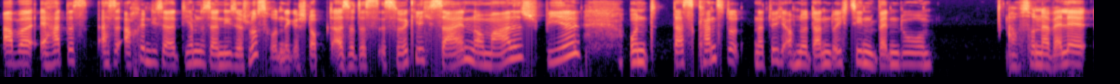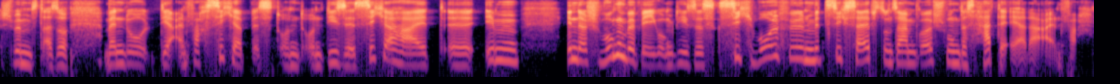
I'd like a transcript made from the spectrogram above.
aber er hat das, also auch in dieser, die haben das ja in dieser Schlussrunde gestoppt. Also das ist wirklich sein normales Spiel und das kannst du natürlich auch nur dann durchziehen, wenn du auf so einer Welle schwimmst. Also wenn du dir einfach sicher bist und, und diese Sicherheit äh, im, in der Schwungbewegung, dieses sich wohlfühlen mit sich selbst und seinem Golfschwung, das hatte er da einfach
